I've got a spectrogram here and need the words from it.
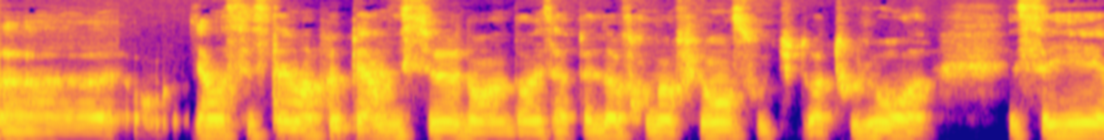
Il y a un système un peu pernicieux dans, les appels d'offres d'influence où tu dois toujours essayer,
